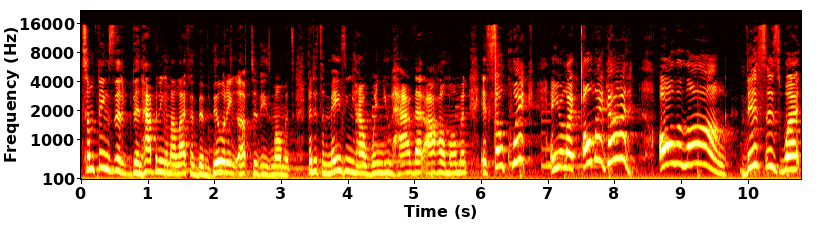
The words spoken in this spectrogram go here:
some things that have been happening in my life have been building up to these moments. But it's amazing how when you have that aha moment, it's so quick and you're like, "Oh my god, all along, this is what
